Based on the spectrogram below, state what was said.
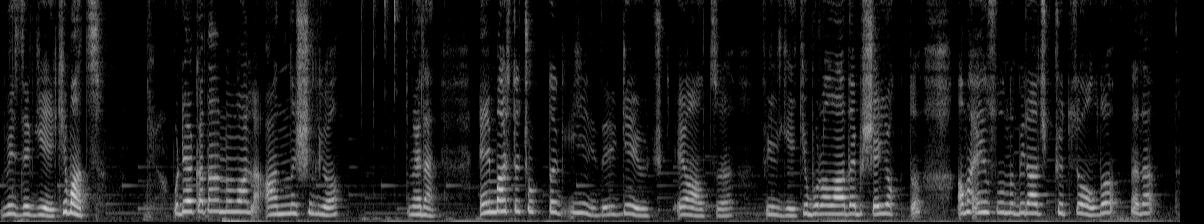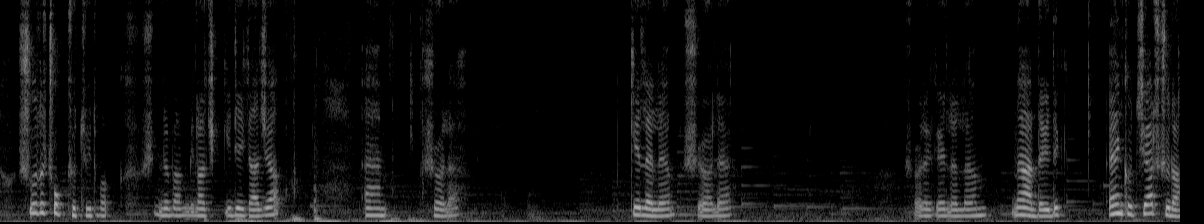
Vezir G2 mat. Buraya kadar normal anlaşılıyor. Neden? En başta çok da iyiydi. G3, E6, fil G2 buralarda bir şey yoktu. Ama en sonunda birazcık kötü oldu. Neden? Şurada çok kötüydü bak. Şimdi ben birazcık geriye geleceğim. Ee, şöyle. Gelelim şöyle. Şöyle gelelim. Neredeydik? En kötü yer şura.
